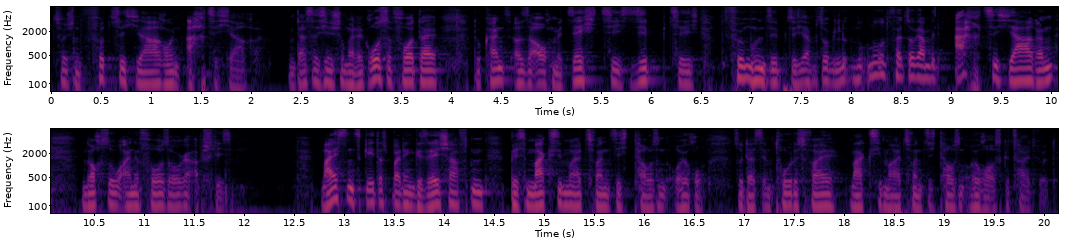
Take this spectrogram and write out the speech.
zwischen 40 Jahre und 80 Jahre. Und das ist hier schon mal der große Vorteil. Du kannst also auch mit 60, 70, 75, notfalls sogar mit 80 Jahren noch so eine Vorsorge abschließen. Meistens geht das bei den Gesellschaften bis maximal 20.000 Euro, sodass im Todesfall maximal 20.000 Euro ausgezahlt wird.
